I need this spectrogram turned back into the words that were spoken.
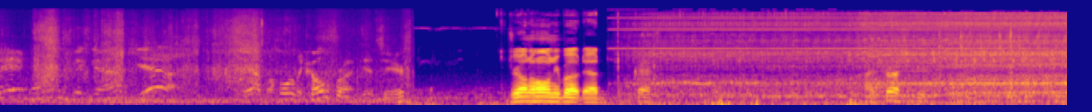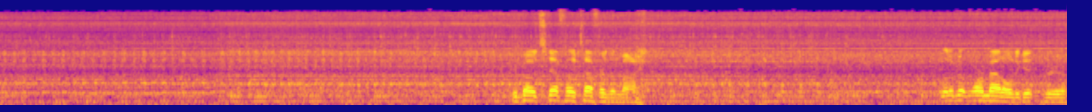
Hey, morning, big guy. Yeah. Yeah, before the cold front gets here. Drilling a hole in your boat, Dad. Okay. I trust you. Your boat's definitely tougher than mine. A little bit more metal to get through.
